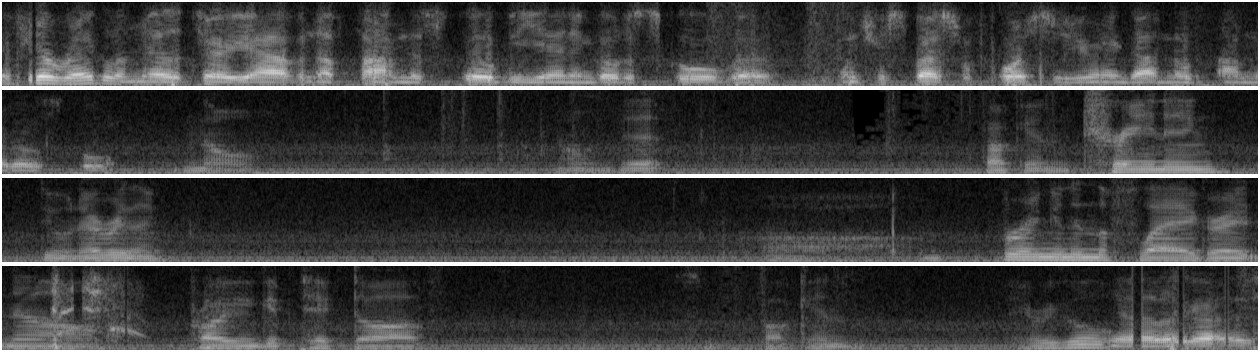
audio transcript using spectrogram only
If you're regular military, you have enough time to still be in and go to school, but once you're special forces, you ain't got no time to go to school. No. Not a bit. Fucking training, doing everything. Oh, I'm bringing in the flag right now. Probably gonna get picked off. Some fucking. Here we go. Yeah, they got, it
